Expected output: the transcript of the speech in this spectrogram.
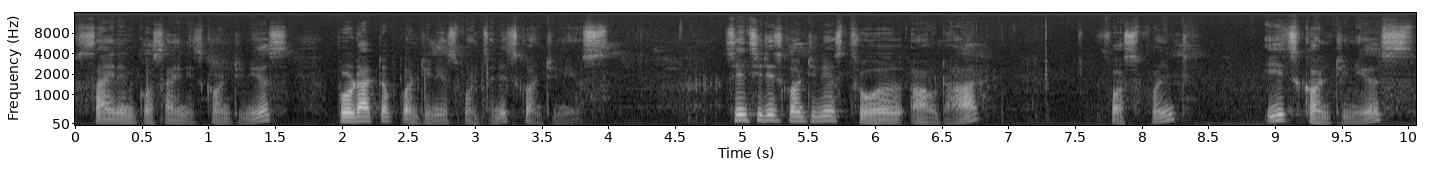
sine and cosine is continuous, product of continuous function is continuous. Since it is continuous throughout R, first point is continuous,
